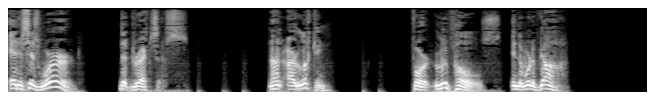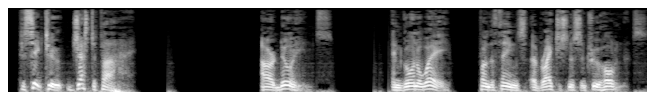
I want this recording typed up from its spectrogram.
It is His Word that directs us, not our looking for loopholes in the Word of God to seek to justify our doings and going away from the things of righteousness and true holiness.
